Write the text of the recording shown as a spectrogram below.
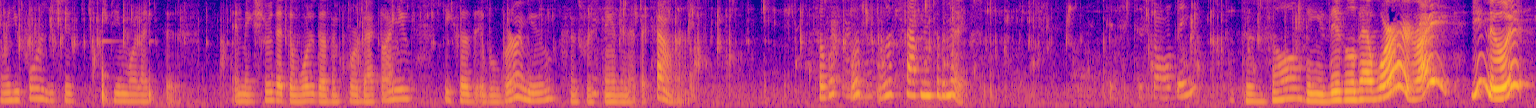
When you pour, you should be more like this. And make sure that the water doesn't pour back on you because it will burn you since we're mm-hmm. standing at the counter. So what's what's what's happening to the mix? It's dissolving. Dissolving. There go that word, right? You knew it.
